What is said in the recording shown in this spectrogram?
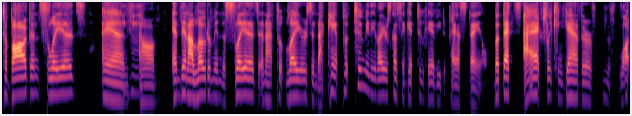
toboggan sleds and hmm um and then I load them in the sleds and I put layers and I can't put too many layers because they get too heavy to pass down. But that's I actually can gather a lot.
